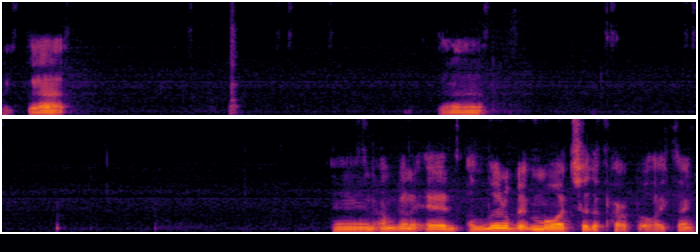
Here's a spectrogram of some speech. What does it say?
like that. That. And I'm going to add a little bit more to the purple, I think.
